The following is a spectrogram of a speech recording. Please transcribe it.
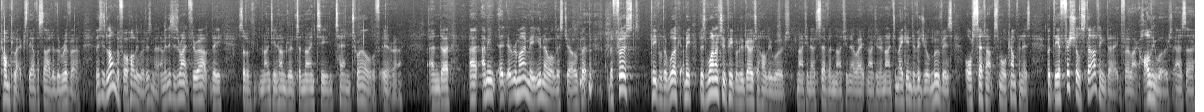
complex the other side of the river. This is long before Hollywood, isn't it? I mean, this is right throughout the sort of 1900 to 1910, 12 era. And uh, uh, I mean, uh, uh, remind me, you know all this, Joel, but the first people to work, I mean, there's one or two people who go to Hollywood, 1907, 1908, 1909, to make individual movies or set up small companies. But the official starting date for like Hollywood as a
